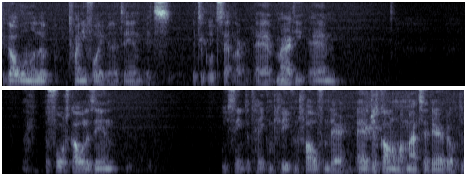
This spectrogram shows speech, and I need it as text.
to go one 0 up, twenty five minutes in, it's it's a good settler. Uh, Marty, um, the fourth goal is in. We seem to take complete control from there. Uh, just going on what Matt said there about the,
